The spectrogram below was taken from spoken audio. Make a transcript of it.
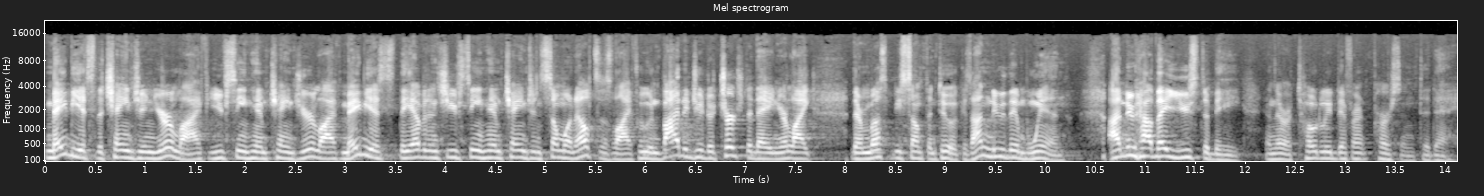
maybe it's the change in your life. You've seen him change your life. Maybe it's the evidence you've seen him change in someone else's life who invited you to church today and you're like, there must be something to it because I knew them when. I knew how they used to be, and they're a totally different person today.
